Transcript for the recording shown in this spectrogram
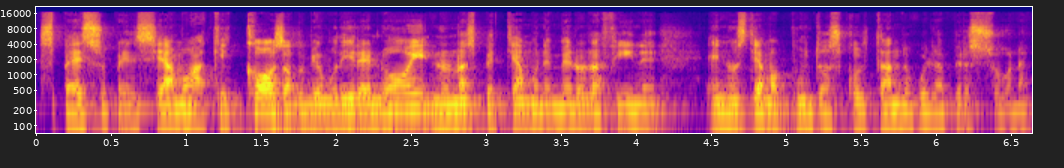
spesso pensiamo a che cosa dobbiamo dire noi, non aspettiamo nemmeno la fine e non stiamo appunto ascoltando quella persona.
